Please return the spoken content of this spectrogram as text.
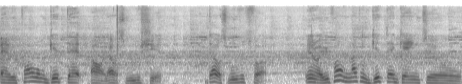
and we probably won't get that. Oh, that was smooth shit. That was smooth as fuck. Anyway, we probably not gonna get that game till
